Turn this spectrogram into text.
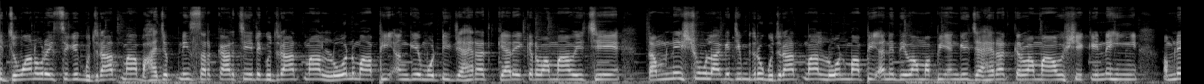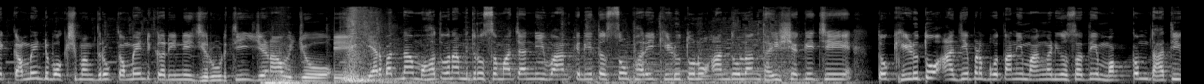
એ જોવાનું રહેશે કે ગુજરાતમાં ભાજપની સરકાર છે એટલે ગુજરાતમાં લોન માફી અંગે મોટી જાહેરાત ક્યારે કરવામાં આવે છે? તમને શું લાગે છે મિત્રો, ગુજરાતમાં લોન માફી અને દેવા માફી અંગે જાહેરાત કરવામાં આવશે કે નહીં? અમને કમેન્ટ બોક્સમાં મિત્રો કમેન્ટ કરીને જરૂરથી જણાવજો. ત્યારબાદના મહત્વના મિત્રો સમાચારની વાત કરીએ તો શું ફરી ખેડૂતોનું આંદોલન થઈ શકે છે? તો ખેડૂતો આજે પણ પોતાની માંગણીઓ સાથે મક્કમતાથી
